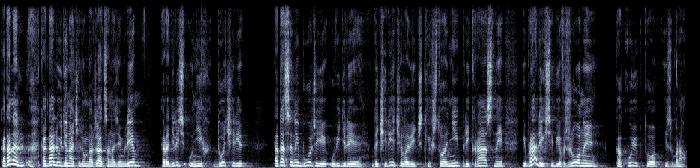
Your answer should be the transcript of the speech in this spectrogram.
Когда, когда люди начали умножаться на земле, родились у них дочери, тогда сыны Божьи увидели дочерей человеческих, что они прекрасны, и брали их себе в жены, какую кто избрал.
